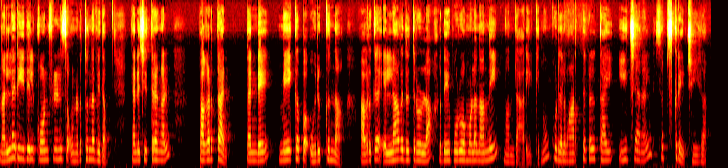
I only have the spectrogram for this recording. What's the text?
നല്ല രീതിയിൽ കോൺഫിഡൻസ് ഉണർത്തുന്ന വിധം തന്റെ ചിത്രങ്ങൾ പകർത്താൻ തന്റെ മേക്കപ്പ് ഒരുക്കുന്ന അവർക്ക് എല്ലാവിധത്തിലുള്ള ഹൃദയപൂർവമുള്ള നന്ദി. മമത അറിയിക്കുന്നു കൂടുതൽ വാർത്തകൾക്കായി ഈ ചാനൽ സബ്സ്ക്രൈബ് ചെയ്യുക.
